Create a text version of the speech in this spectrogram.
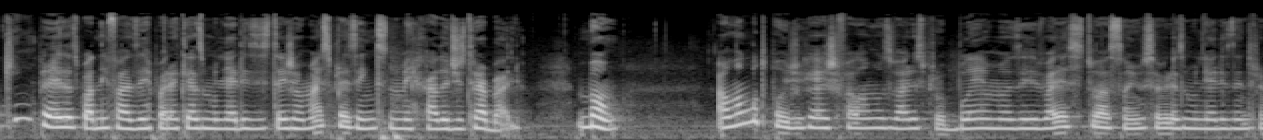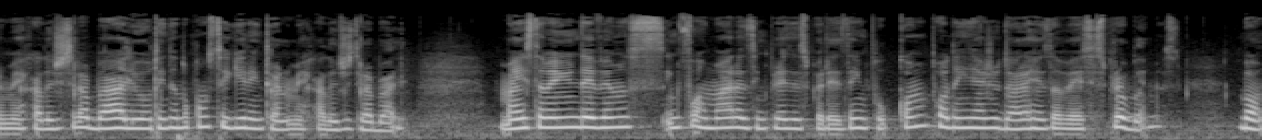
que empresas podem fazer para que as mulheres estejam mais presentes no mercado de trabalho? Bom, ao longo do podcast falamos vários problemas e várias situações sobre as mulheres dentro do mercado de trabalho ou tentando conseguir entrar no mercado de trabalho. Mas também devemos informar as empresas, por exemplo, como podem ajudar a resolver esses problemas. Bom,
